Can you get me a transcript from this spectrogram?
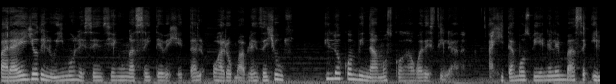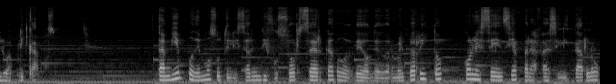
Para ello diluimos la esencia en un aceite vegetal o aromables de juice y lo combinamos con agua destilada. Agitamos bien el envase y lo aplicamos. También podemos utilizar un difusor cerca de donde duerme el perrito con la esencia para facilitarlo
